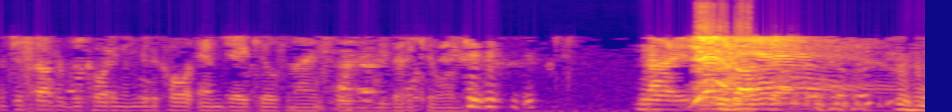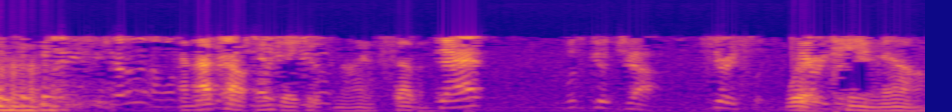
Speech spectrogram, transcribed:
I've just started recording. I'm gonna call it MJ kills an IS seven. You better kill him. Nice. Yeah! Yeah. Ladies and gentlemen, I want to And that's how congratulate MJ you. kills an IS seven. That was a good job. Seriously. We're very a good team job. now.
